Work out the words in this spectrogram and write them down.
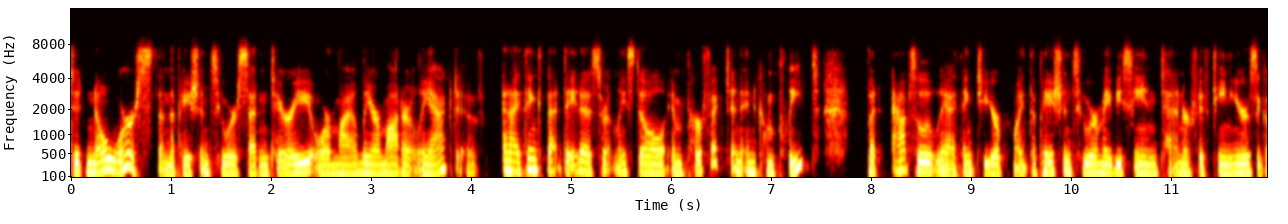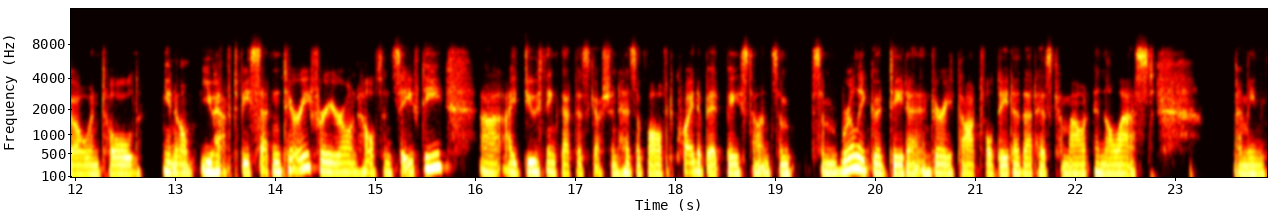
did no worse than the patients who were sedentary or mildly or moderately active. And I think that data is certainly still imperfect and incomplete, but absolutely, I think to your point, the patients who were maybe seen 10 or 15 years ago and told, you know, you have to be sedentary for your own health and safety, uh, I do think that discussion has evolved quite a bit based on some some really good data and very thoughtful data that has come out in the last, I mean,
